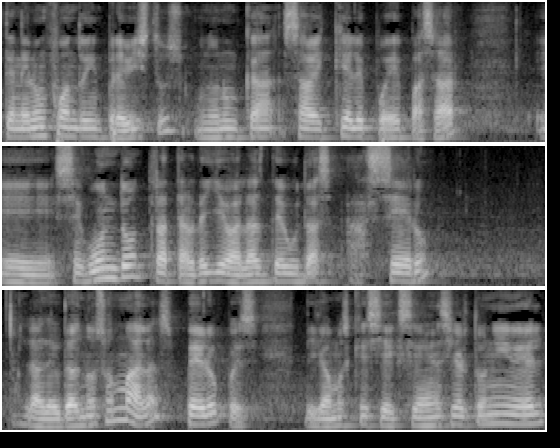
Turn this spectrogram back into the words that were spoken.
tener un fondo de imprevistos. Uno nunca sabe qué le puede pasar. Eh, segundo, tratar de llevar las deudas a cero. Las deudas no son malas, pero pues digamos que si exceden cierto nivel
